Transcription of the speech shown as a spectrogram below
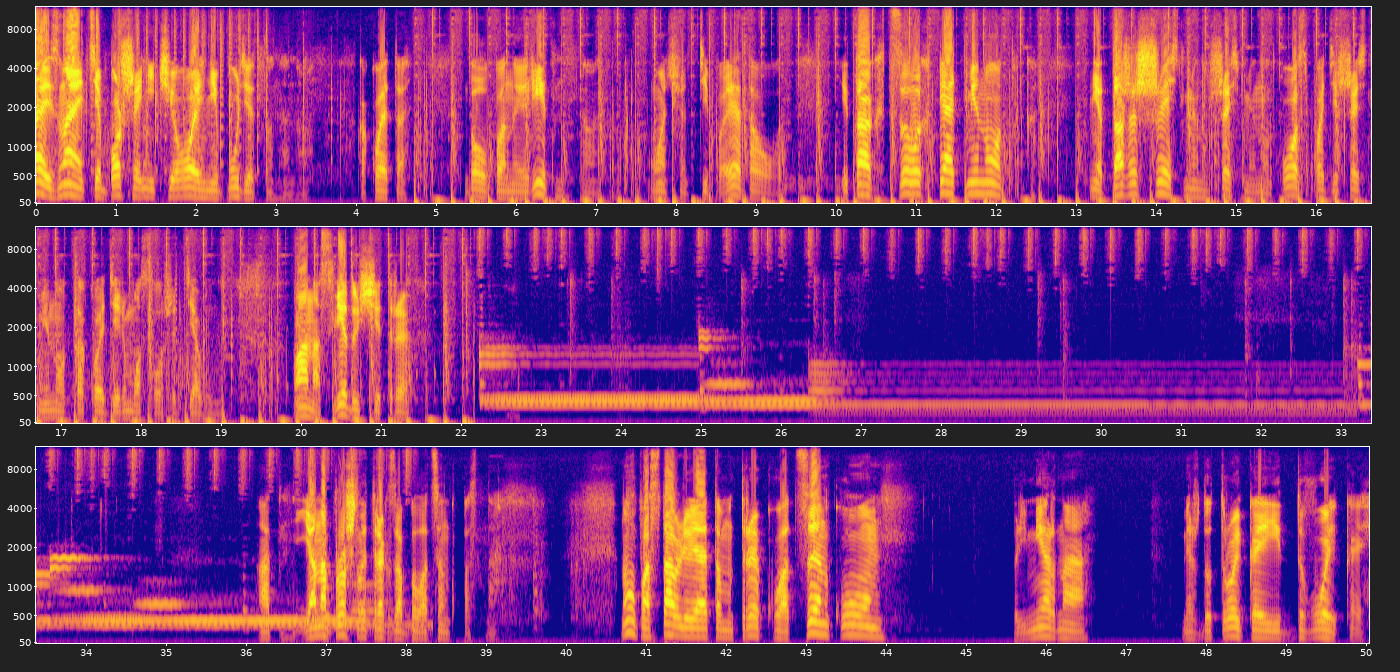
Да, и знаете, больше ничего и не будет. Какой-то долбанный ритм. Там, вот что типа этого. Итак, целых пять минут. Нет, даже 6 минут, 6 минут. Господи, 6 минут такое дерьмо слушать я бы. Ладно, следующий трек. Я на прошлый трек забыл оценку поставить. Ну, поставлю я этому треку оценку примерно между тройкой и двойкой.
